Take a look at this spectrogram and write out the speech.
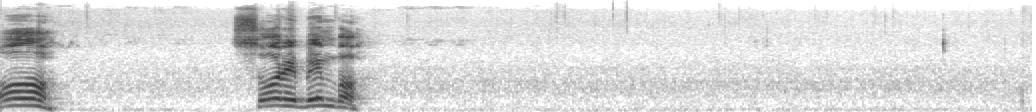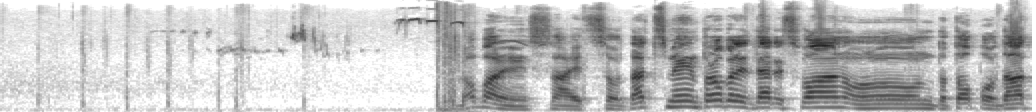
Oh, sorry, Bimbo. Nobody inside, so that's mean probably there is one on the top of that.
